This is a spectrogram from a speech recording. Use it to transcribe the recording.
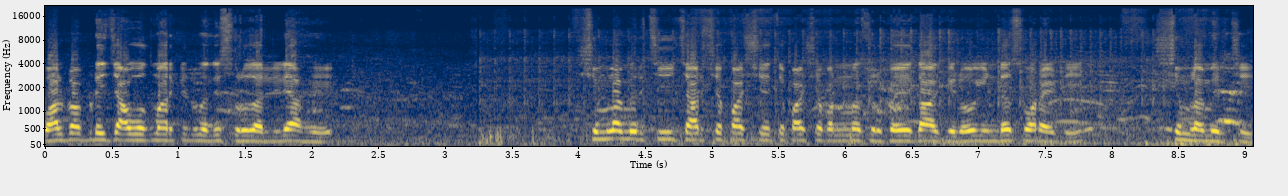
वालपापडीची आवक मार्केटमध्ये सुरू झालेली आहे. शिमला मिरची चारशे पाचशे ते पाचशे पन्नास रुपये दहा किलो इंडस व्हरायटी शिमला मिरची.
